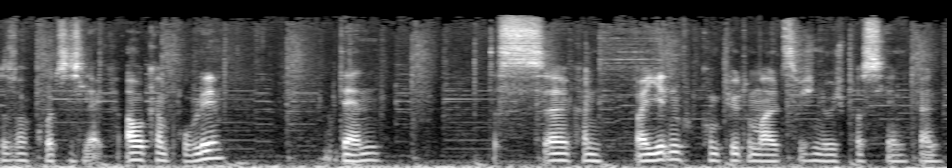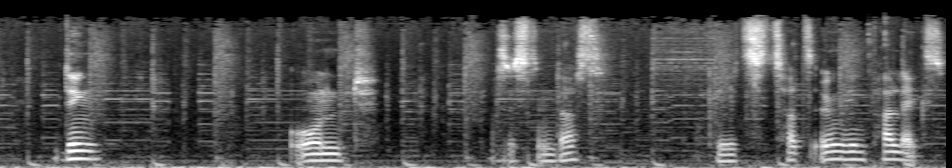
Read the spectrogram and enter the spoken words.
das war kurzes Lag. Aber kein Problem. Denn das äh, kann bei jedem Computer mal zwischendurch passieren. Kein Ding. Und was ist denn das? Okay, jetzt hat es irgendwie ein paar Lags.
